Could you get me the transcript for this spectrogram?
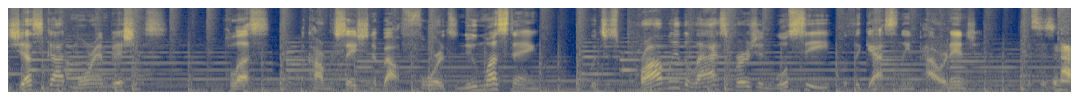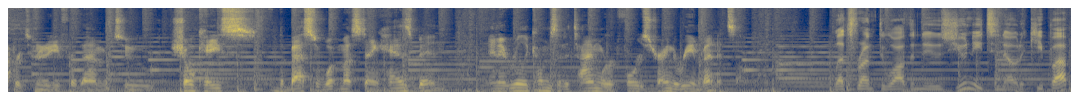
just got more ambitious. Plus, a conversation about Ford's new Mustang, which is probably the last version we'll see with a gasoline powered engine. This is an opportunity for them to showcase the best of what Mustang has been, and it really comes at a time where Ford is trying to reinvent itself. Let's run through all the news you need to know to keep up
